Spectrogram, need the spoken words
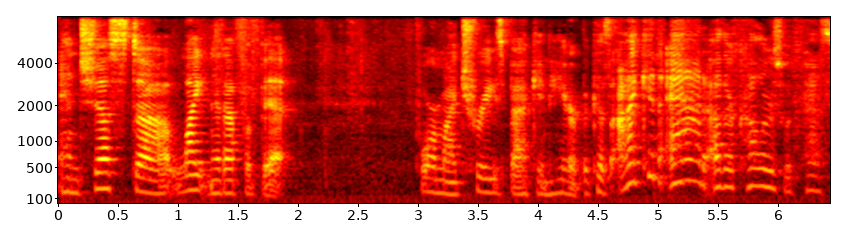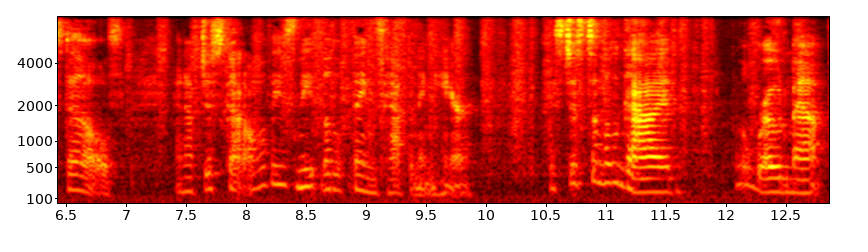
and just uh, lighten it up a bit for my trees back in here because I can add other colors with pastels. And I've just got all these neat little things happening here. It's just a little guide, a little road map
